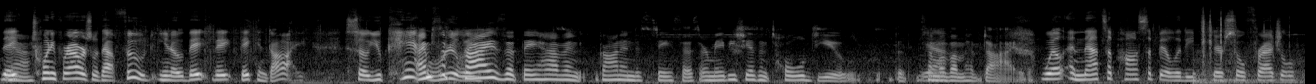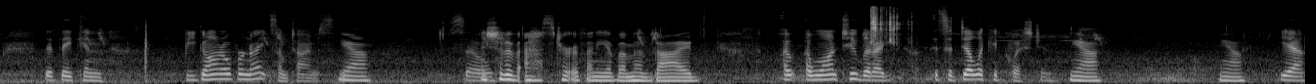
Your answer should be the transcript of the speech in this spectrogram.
They Yeah. 24 hours without food, you know, they they, they can die. So you can't I'm really surprised that they haven't gone into stasis, or maybe she hasn't told you that some of them have died. Well, and that's a possibility. They're so fragile that they can be gone overnight sometimes. Yeah, So I should have asked her if any of them have died. I, I want to, but I it's a delicate question. Yeah, yeah. Yeah,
